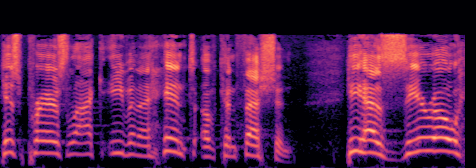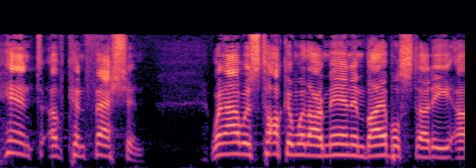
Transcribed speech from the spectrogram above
His prayers lack even a hint of confession. He has zero hint of confession. When I was talking with our men in Bible study a,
